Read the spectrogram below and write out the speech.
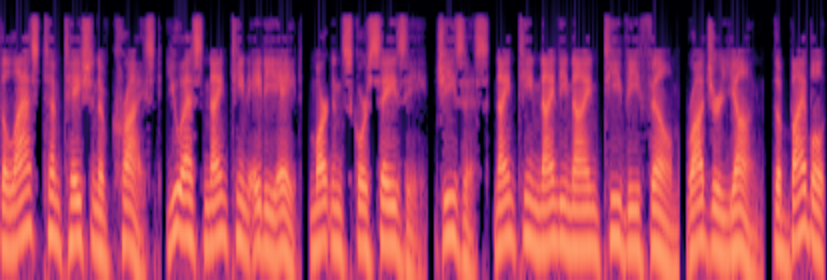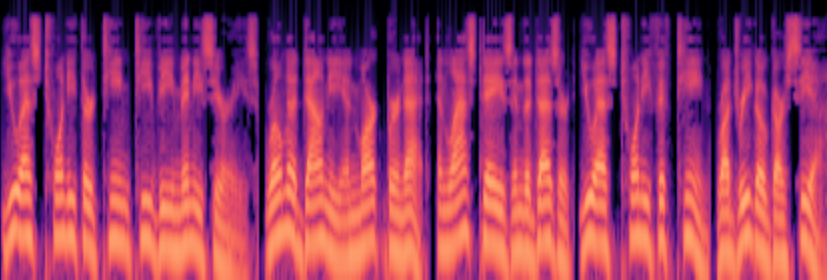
The Last Temptation of Christ, US 1988, Martin Scorsese; Jesus, 1999 TV film, Roger Young Young, The Bible US 2013 TV miniseries, Roma Downey and Mark Burnett, and Last Days in the Desert US 2015, Rodrigo Garcia.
